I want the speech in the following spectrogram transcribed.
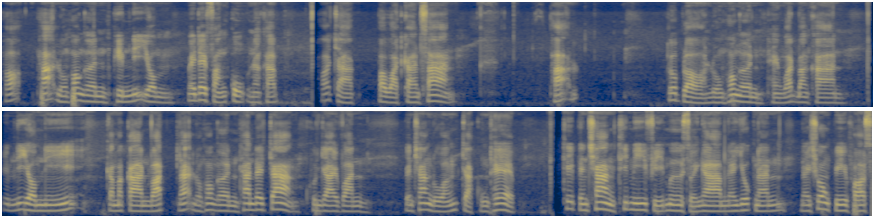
เพราะพระหลวงพ่อเงินพิมพ์นิยมไม่ได้ฝังกุนะครับ เพราะจากประวัติการสร้าง พระรูปหล่อหลวงพ่อเงิน แห่งวัดบางคานพิมพ์นิยมนี้กรรมการวัดและหลวงพ่อเงินท่านได้จ้างคุณยายวัน เป็นช่างหลวงจากกรุงเทพ ที่เป็นช่างที่มีฝีมือสวยงามในยุคนั้นในช่วงปีพศ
